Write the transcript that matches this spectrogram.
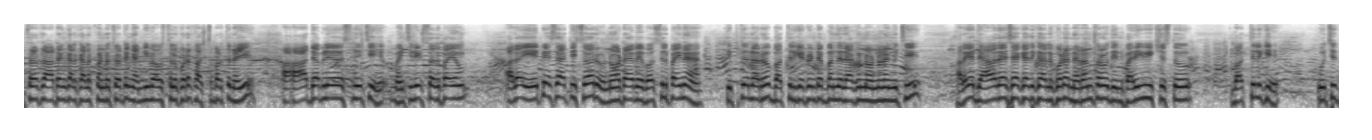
ఇతరత్ర ఆటంకాలు కలగకుండా చూడటం అన్ని వ్యవస్థలు కూడా కష్టపడుతున్నాయి. ఆర్డబ్ల్యూఎస్ నుంచి మంచినీటి సదుపాయం అలా ఏపీఎస్ఆర్టీసీ వారు నూట యాభై బస్సుల పైన తిప్పుతున్నారు. భక్తులకి ఎటువంటి ఇబ్బంది లేకుండా ఉండడం గురించి అలాగే దేవాదాయ శాఖ అధికారులు కూడా నిరంతరం దీన్ని పర్యవేక్షిస్తూ భక్తులకి ఉచిత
